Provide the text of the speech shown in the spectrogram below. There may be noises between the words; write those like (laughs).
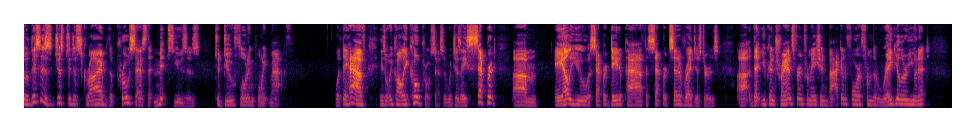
So this is just to describe the process that MIPS uses to do floating point math. What they have is what we call a coprocessor, which is a separate um, ALU, a separate data path, a separate set of registers uh, that you can transfer information back and forth from the regular unit,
